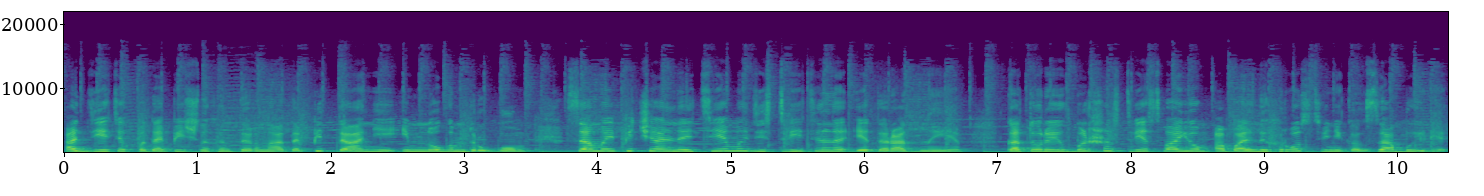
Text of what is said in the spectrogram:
о детях подопечных интерната, питании и многом другом. Самая печальная тема действительно это родные, которые в большинстве своем о больных родственниках забыли.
